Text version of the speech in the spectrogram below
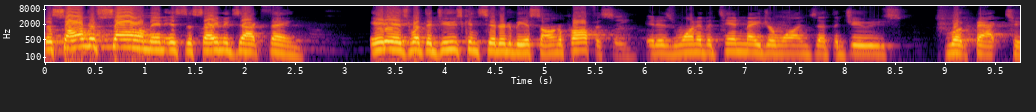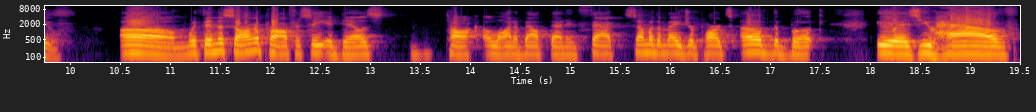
the Song of Solomon is the same exact thing. It is what the Jews consider to be a song of prophecy. It is one of the ten major ones that the Jews look back to. Um, within the Song of Prophecy, it does talk a lot about that. In fact, some of the major parts of the book is you have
